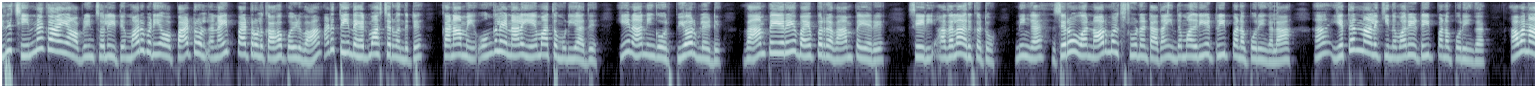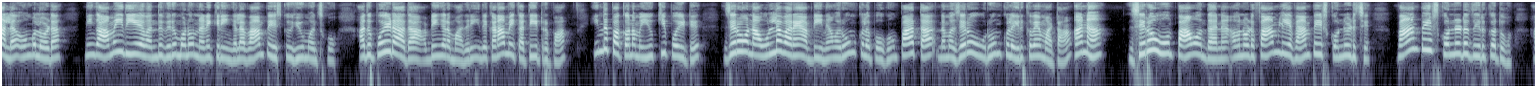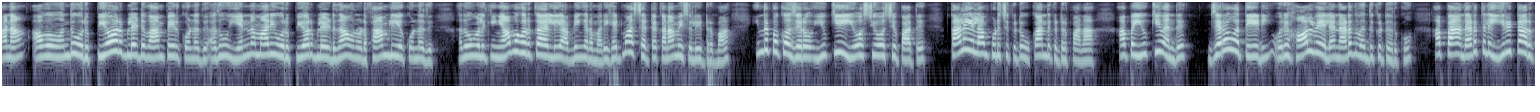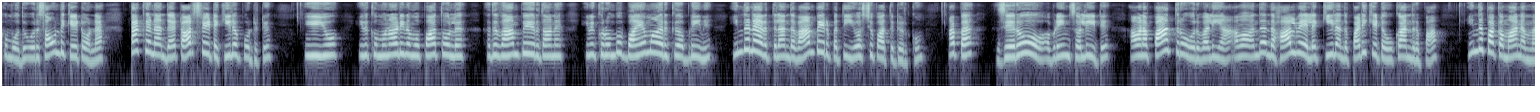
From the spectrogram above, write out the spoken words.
இது சின்ன காயம் அப்படின்னு சொல்லிட்டு மறுபடியும் அவள் பேட்ரோல் நைட் பேட்ரோலுக்காக போயிடுவா. அடுத்து இந்த ஹெட் மாஸ்டர் வந்துட்டு கனாமே உங்களை என்னால் ஏமாற்ற முடியாது. ஏன்னா நீங்கள் ஒரு பியூர் பிளட் வேம்பையரே பயப்படுற வேம்பையரு சரி அதெல்லாம் இருக்கட்டும். நீங்கள் ஜெரோவை நார்மல் ஸ்டூடெண்ட்டாக தான் இந்த மாதிரியே ட்ரீட் பண்ண போகிறீங்களா ஆ எத்தனை நாளைக்கு இந்த மாதிரி ட்ரீட் பண்ண போகிறீங்க அவனால் உங்களோட நீங்கள் அமைதியை வந்து விரும்பணும்னு நினைக்கிறீங்களா வேம்பையர்ஸ்க்கும் ஹியூமன்ஸ்க்கும் அது போயிடாதா? அப்படிங்கிற மாதிரி இந்த கனாமை கத்திட்டு இருப்பான் இந்த பக்கம் நம்ம யுக்கி போயிட்டு ஜெரோ நான் உள்ளே வரேன் அப்படின்னு அவன் ரூம்குள்ளே போகும். பார்த்தா நம்ம ஜெரோ ரூம்குள்ளே இருக்கவே மாட்டான். ஆனால் ஜெரோவும் பாவம் தானே. அவனோட ஃபேமிலியை வேம்பையர்ஸ் கொண்டுடுச்சு வேம்பையர்ஸ் கொண்டுடுறது இருக்கட்டும். ஆனால் அவன் வந்து ஒரு பியோர் பிளட் வேம்பையர் கொண்டது அதுவும் என்ன மாதிரி ஒரு பியோர் பிளட் தான் அவனோட ஃபேமிலியை கொண்டது அது உங்களுக்கு ஞாபகம் இருக்கா இல்லையா அப்படிங்கிற மாதிரி ஹெட் மாஸ்டர்கிட்ட கனாமி சொல்லிட்டு இருப்பான். இந்த பக்கம் ஜெரோ யுக்கி யோசிச்சு யோசிச்சு பார்த்து தலையெல்லாம் பிடிச்சிக்கிட்டு உட்காந்துக்கிட்டு இருப்பானா. அப்போ யுக்கி வந்து ஜெரோவை தேடி ஒரு ஹால்வேல நடந்து வந்துக்கிட்டு இருக்கும். அப்போ அந்த இடத்துல இருட்டாக இருக்கும்போது ஒரு சவுண்டு கேட்டோன்னே டக்குன்னு அந்த டார்ச் லைட்டை கீழே போட்டுட்டு ஐயோ இதுக்கு முன்னாடி நம்ம பார்த்தோம்ல அது வேம்பையர் தானே எனக்கு ரொம்ப பயமாக இருக்குது அப்படின்னு இந்த நேரத்தில் அந்த வேம்பையர் பற்றி யோசிச்சு பார்த்துட்டு இருக்கும். அப்போ ஜெரோ அப்படின்னு சொல்லிட்டு அவனை பார்த்துரும் ஒரு வழியாக அவன் வந்து அந்த ஹால்வேயில் கீழே அந்த படிக்கட்டை உட்காந்துருப்பான் இந்த பக்கமாக நம்ம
